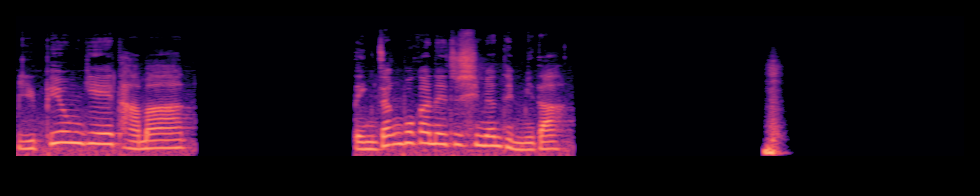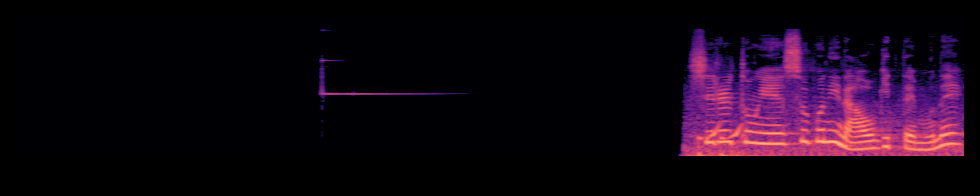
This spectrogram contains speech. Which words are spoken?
밀폐용기에 담아 냉장 보관해 주시면 됩니다. 씨를 통해 수분이 나오기 때문에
